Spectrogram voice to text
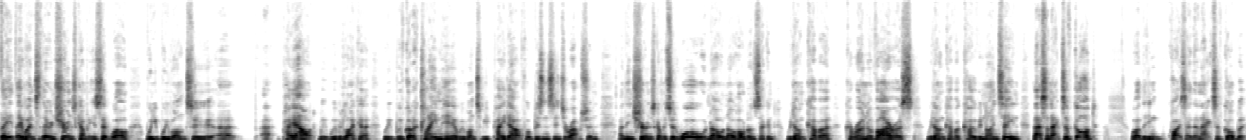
they, they went to their insurance company and said, well, we, we want to uh, uh, pay out. We, we would like a, we, we've got a claim here. We want to be paid out for business interruption. And the insurance company said, whoa, no, no, hold on a second. We don't cover coronavirus. We don't cover COVID 19. That's an act of God well, they didn't quite say an act of God, but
